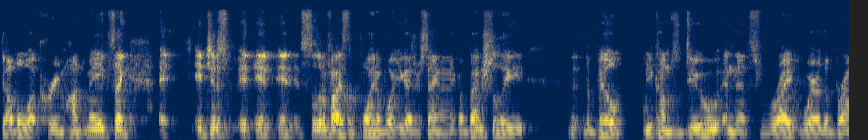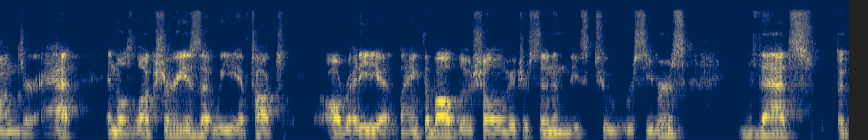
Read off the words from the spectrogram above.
double what Kareem Hunt makes? Like it, it just it, it, it solidifies the point of what you guys are saying. Like eventually the, the bill becomes due, and that's right where the Browns are at. And those luxuries that we have talked already at length about, the Sheldon Richardson and these two receivers, that's the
